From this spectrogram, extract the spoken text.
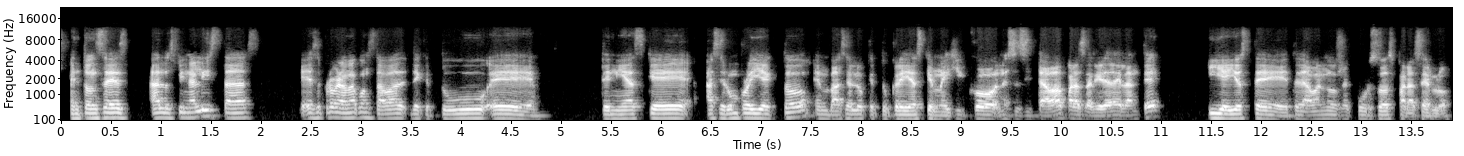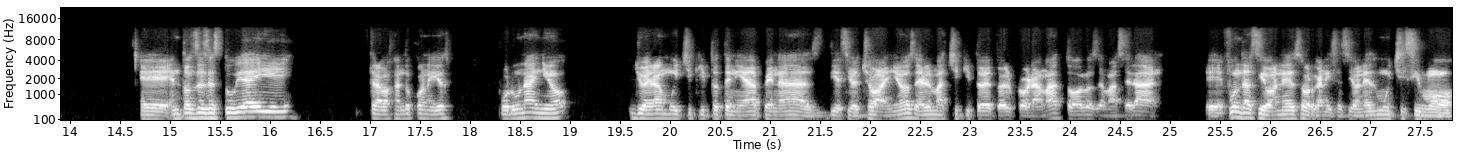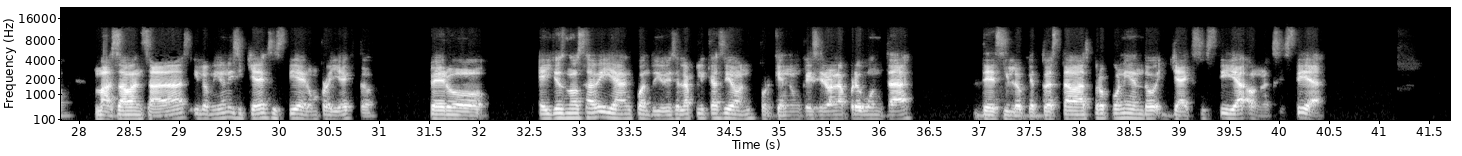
Entonces, a los finalistas, ese programa constaba de que tú eh, tenías que hacer un proyecto en base a lo que tú creías que México necesitaba para salir adelante y ellos te, te daban los recursos para hacerlo. Eh, entonces estuve ahí trabajando con ellos por un año. Yo era muy chiquito, tenía apenas 18 años, era el más chiquito de todo el programa. Todos los demás eran eh, fundaciones, organizaciones muchísimo más avanzadas y lo mío ni siquiera existía, era un proyecto. Pero ellos no sabían cuando yo hice la aplicación porque nunca hicieron la pregunta de si lo que tú estabas proponiendo ya existía o no existía.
